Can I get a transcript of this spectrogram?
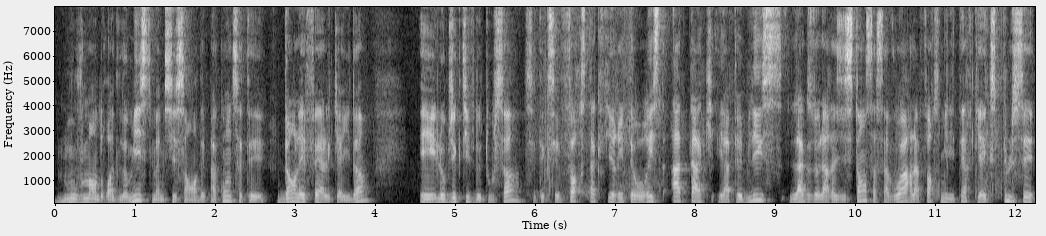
mouvements droits de l'homiste, même s'ils s'en rendaient pas compte, c'était dans les faits Al-Qaïda. Et l'objectif de tout ça, c'était que ces forces takfiri terroristes attaquent et affaiblissent l'axe de la résistance, à savoir la force militaire qui a expulsé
